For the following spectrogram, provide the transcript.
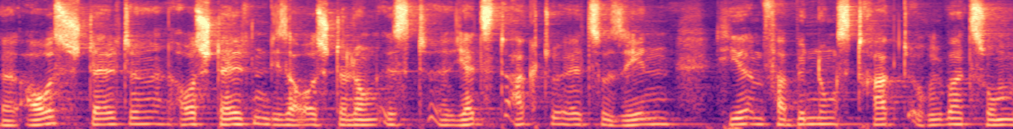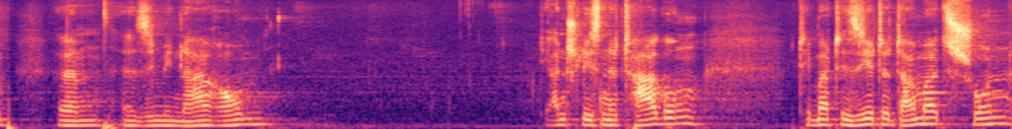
ausstellte, ausstellten. Diese Ausstellung ist jetzt aktuell zu sehen, hier im Verbindungstrakt rüber zum ähm, Seminarraum die anschließende Tagung thematisierte damals schon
